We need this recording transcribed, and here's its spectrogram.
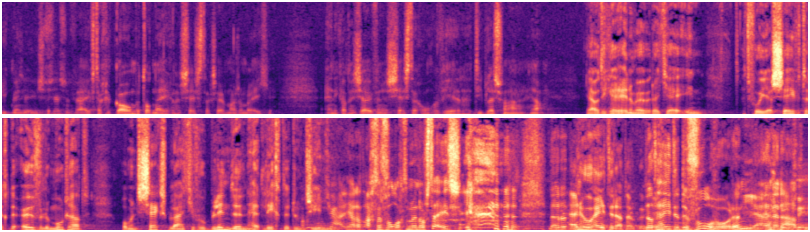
Ik ben in 56 gekomen tot 69, zeg maar zo'n beetje. En ik had in 67 ongeveer typles van haar, ja. Ja, want ik herinner me dat jij in het voorjaar 70 de euvele moed had om een seksblaadje voor blinden het licht te doen zien. Ja, ja dat achtervolgde me nog steeds. nou, dat, en hoe heette dat ook? Dat heette de Voelhoorn, ja, inderdaad.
